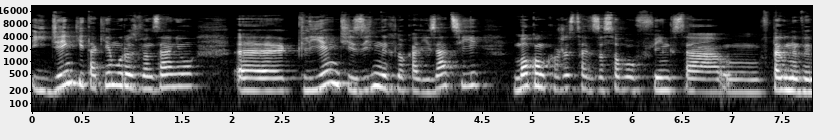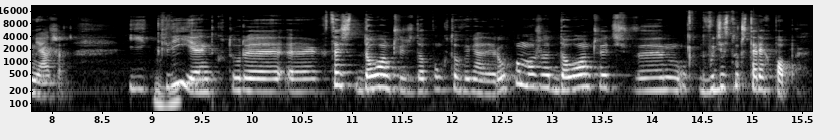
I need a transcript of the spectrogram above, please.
I dzięki takiemu rozwiązaniu e, klienci z innych lokalizacji mogą korzystać z zasobów Finksa mm, w pełnym wymiarze. I klient, który e, chce dołączyć do punktu wymiany ruchu, może dołączyć w 24 popach,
